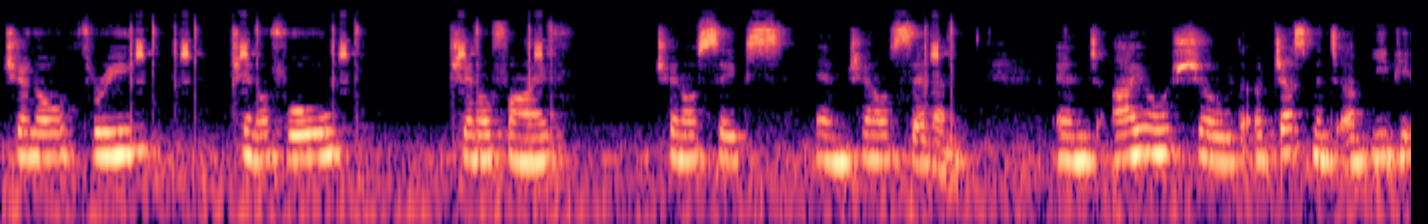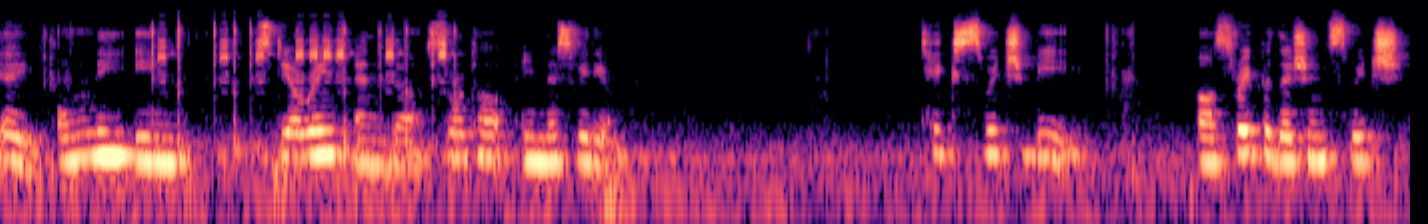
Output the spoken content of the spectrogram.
channel 3, channel 4, channel 5, channel 6, and channel 7 and I will show the adjustment of EPA only in steering and uh, throttle in this video. Take switch B, a three position switch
